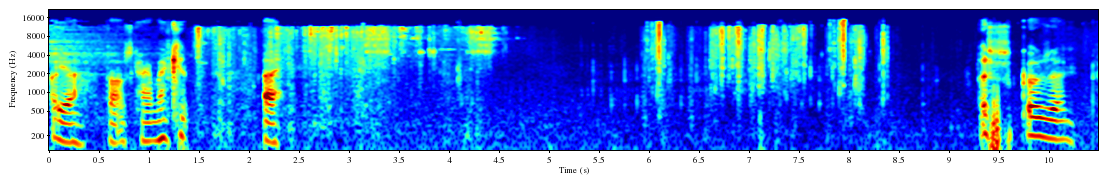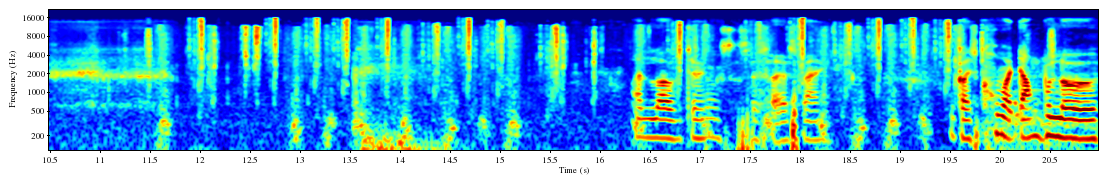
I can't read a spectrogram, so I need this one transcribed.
Oh yeah, that was Karen Uh, Let's go then. I love doing this, it's so satisfying. You guys comment down below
